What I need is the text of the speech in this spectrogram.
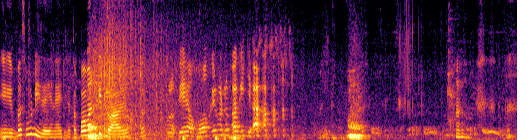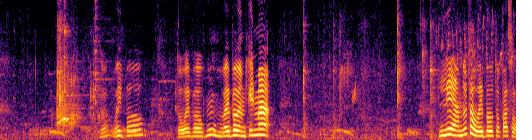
એ બસ ઉડી જાય એને એટલે તો પવન કેટલો આવે જો વૈભવ. તો વૈભવ, હું વૈભવ એમ કિરમાં લે, આમ જતા વૈભવ તો પાછો.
